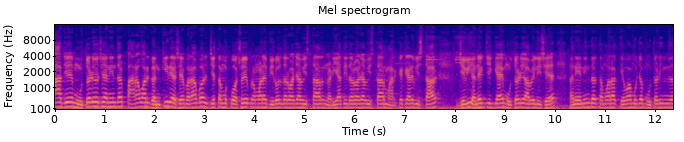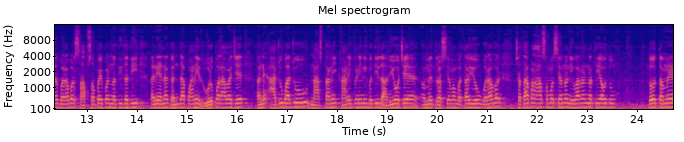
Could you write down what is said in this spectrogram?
આ જે મૂતળીઓ છે, એની અંદર પારાવાર ગંદકી રહે છે, બરાબર? જે તમે કહો છો એ પ્રમાણે વિરોલ દરવાજા વિસ્તાર, નડિયાદી દરવાજા વિસ્તાર, માર્કેટયાર્ડ વિસ્તાર જેવી અનેક જગ્યાએ મૂતળીઓ આવેલી છે અને એની અંદર તમારા કહેવા મુજબ મૂતળીની અંદર બરાબર સાફ સફાઈ પણ નથી થતી અને એના ગંદા પાણી રોડ પર આવે છે અને આજુબાજુ નાસ્તાની, ખાણીપીણીની બધી લારીઓ છે. અમે દ્રશ્યમાં બતાવ્યું એવું, બરાબર? છતાં પણ આ સમસ્યાનું નિવારણ નથી આવતું. તો તમે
